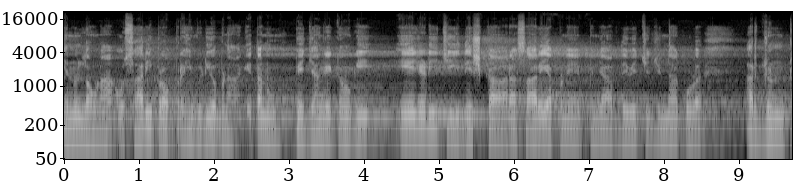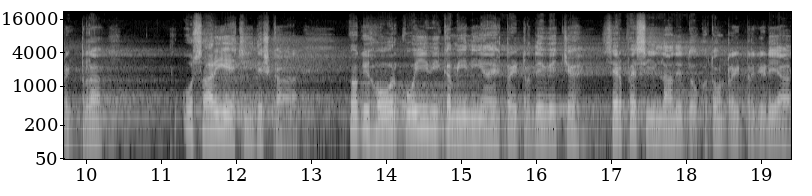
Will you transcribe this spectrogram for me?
ਇਹਨੂੰ ਲਾਉਣਾ, ਉਹ ਸਾਰੀ ਪ੍ਰੋਪਰ ਹੀ ਵੀਡੀਓ ਬਣਾ ਕੇ ਤੁਹਾਨੂੰ ਭੇਜਾਂਗੇ, ਕਿਉਂਕਿ ਇਹ ਜਿਹੜੀ ਚੀਜ਼ ਦੇ ਸ਼ਿਕਾਰ ਆ ਸਾਰੇ ਆਪਣੇ ਪੰਜਾਬ ਦੇ ਵਿੱਚ ਜਿਨ੍ਹਾਂ ਕੋਲ ਅਰਜੁਨ ਟਰੈਕਟਰ ਆ, ਉਹ ਸਾਰੀ ਇਸ ਚੀਜ਼ ਦੇ ਸ਼ਿਕਾਰ ਆ। ਕਿਉਂਕਿ ਹੋਰ ਕੋਈ ਵੀ ਕਮੀ ਨਹੀਂ ਆ ਇਸ ਟਰੈਕਟਰ ਦੇ ਵਿੱਚ, ਸਿਰਫ ਸੀਲਾਂ ਦੇ ਦੁੱਖ ਤੋਂ ਟਰੈਕਟਰ ਜਿਹੜੇ ਆ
